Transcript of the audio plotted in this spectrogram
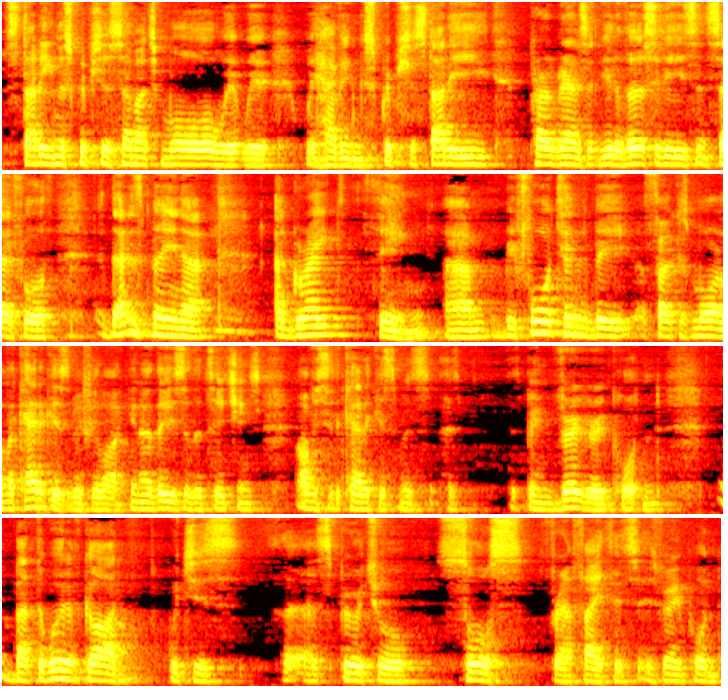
studying the scriptures so much more. We're, we're, we're having scripture study programs at universities and so forth. That has been a, a great thing. Um, before tended to be focused more on the catechism, if you like. You know, these are the teachings. Obviously, the catechism has, has, has been very, very important. But the Word of God, which is a spiritual source for our faith is, is very important.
